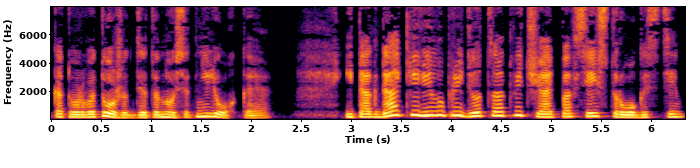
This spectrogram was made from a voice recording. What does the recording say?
которого тоже где-то носит нелегкое. И тогда Кириллу придется отвечать по всей строгости.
